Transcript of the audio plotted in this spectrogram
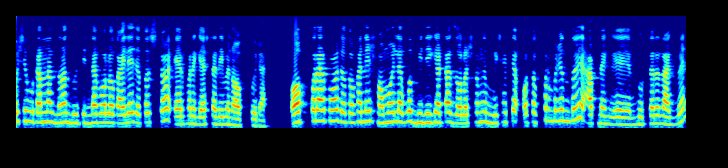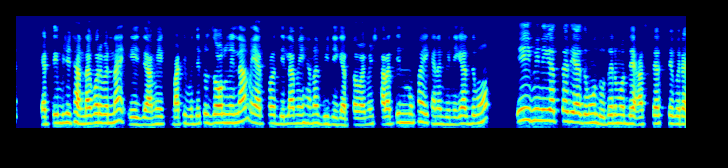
বেশি ফুটান লাগবে না। দুই, তিনটা বলো কাইলে যথেষ্ট। এরপরে গ্যাসটা দিবেন অফ কইরা। অফ করার পর যতখানি সময় লাগবে, ভিনিগারটা জলের সঙ্গে মিশাইতে অতক্ষণ পর্যন্তই আপনি দুধটা রাখবেন। এর থেকে বেশি ঠান্ডা করবেন না। এই যে আমি বাটির মধ্যে একটু জল নিলাম, এরপর দিলাম এখানে ভিনিগার। তবে আমি সাড়ে তিন মুখা এখানে ভিনিগার দেবো এই ভিনিগারটা দিয়া দেবো দুধের মধ্যে আস্তে আস্তে করে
